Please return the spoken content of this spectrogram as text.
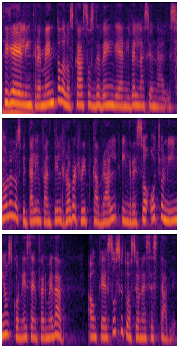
Sigue el incremento de los casos de dengue a nivel nacional. Solo el Hospital Infantil Robert Reed Cabral ingresó ocho niños con esa enfermedad, aunque su situación es estable.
